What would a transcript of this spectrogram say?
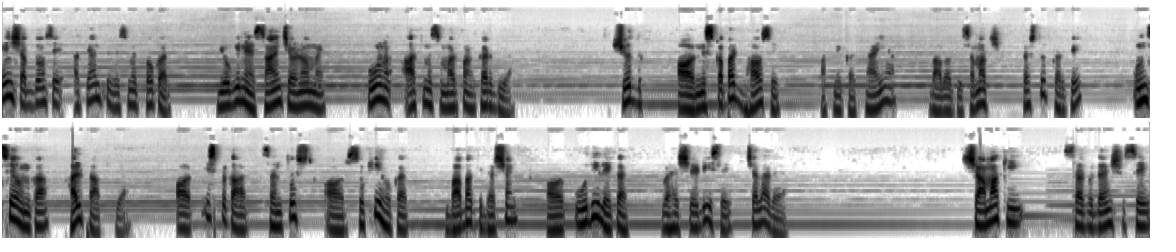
इन शब्दों से अत्यंत विस्मित होकर योगी ने साई चरणों में पूर्ण आत्मसमर्पण कर दिया। शुद्ध और निष्कपट भाव से अपनी कठिनाइयाँ बाबा के समक्ष प्रस्तुत करके उनसे उनका हल प्राप्त किया और इस प्रकार संतुष्ट और सुखी होकर बाबा के दर्शन और ऊदी लेकर वह शिरडी से चला गया। श्यामा की सर्वदंश से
